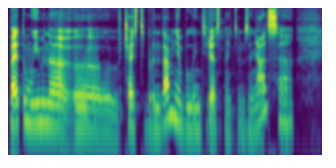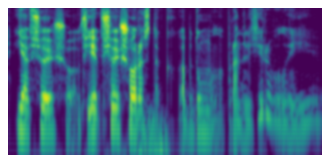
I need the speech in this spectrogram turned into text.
Поэтому именно э, в части бренда мне было интересно этим заняться. Я все еще, все еще раз так обдумала, проанализировала и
